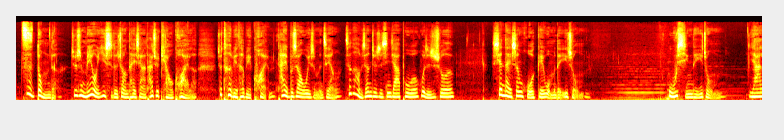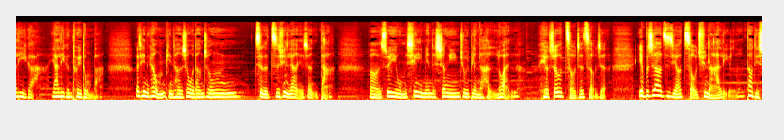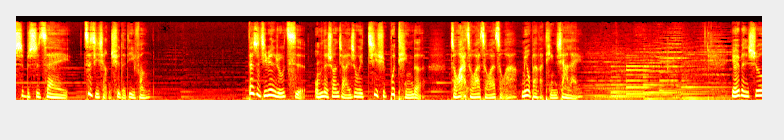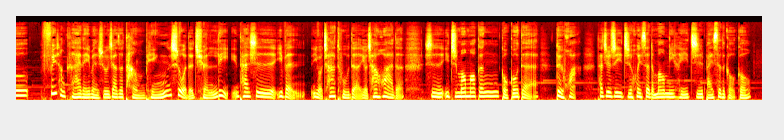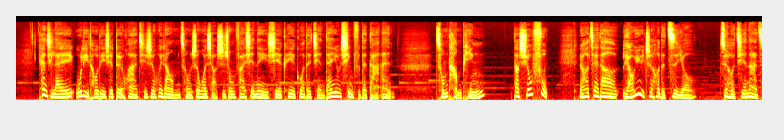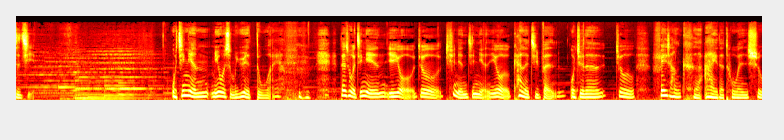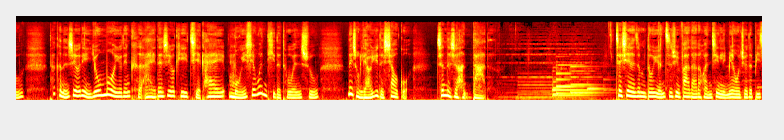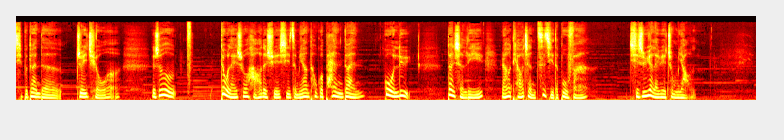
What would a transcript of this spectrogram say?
自动的，就是没有意识的状态下，他就调快了，就特别特别快。他也不知道为什么这样，这个好像就是新加坡或者是说现代生活给我们的一种无形的一种。压力个压力跟推动吧，而且你看，我们平常生活当中，这个资讯量也是很大，嗯，所以我们心里面的声音就会变得很乱。有时候走着走着，也不知道自己要走去哪里了，到底是不是在自己想去的地方？但是即便如此，我们的双脚还是会继续不停的走啊走啊走啊走啊，没有办法停下来。有一本书非常可爱的一本书，叫做《躺平是我的权利》。它是一本有插图的、有插画的，是一只猫猫跟狗狗的对话。它就是一只灰色的猫咪和一只白色的狗狗，看起来无厘头的一些对话，其实会让我们从生活小事中发现那一些可以过得简单又幸福的答案。从躺平到修复，然后再到疗愈之后的自由。最后接纳自己。我今年没有什么阅读哎，但是我今年也有，就去年、今年也有看了几本，我觉得就非常可爱的图文书。它可能是有点幽默、有点可爱，但是又可以解开某一些问题的图文书，那种疗愈的效果真的是很大的。在现在这么多元资讯发达的环境里面，我觉得比起不断的追求啊，有时候对我来说，好好的学习怎么样透过判断、过滤、断舍离，然后调整自己的步伐，其实越来越重要了。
